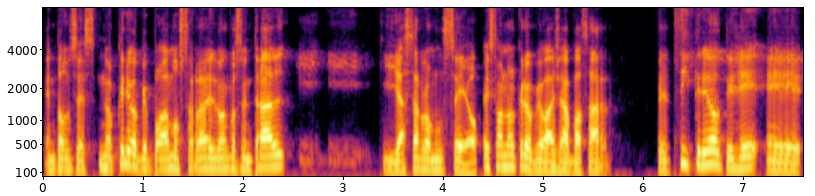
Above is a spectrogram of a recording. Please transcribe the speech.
Entonces, no creo que podamos cerrar el Banco Central y, y- y hacerlo museo. Eso no creo que vaya a pasar. Pero sí creo que eh,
